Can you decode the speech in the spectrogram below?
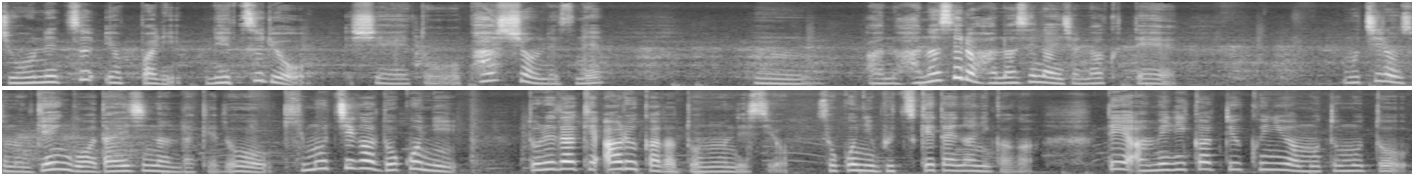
情熱やっぱり熱量えーとパッションですね。うん。あの話せる話せないじゃなくてもちろんその言語は大事なんだけど気持ちがどこにどれだけあるかだと思うんですよそこにぶつけたい何かが。でアメリカっていう国はもともと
